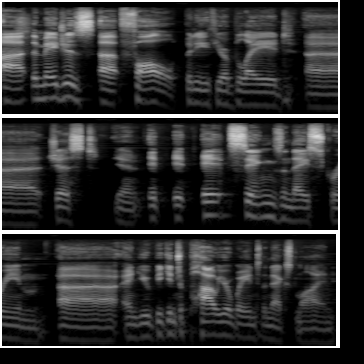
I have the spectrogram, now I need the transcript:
Uh, the mages uh, fall beneath your blade. Uh, just you know, it it it sings and they scream, uh, and you begin to plow your way into the next line.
